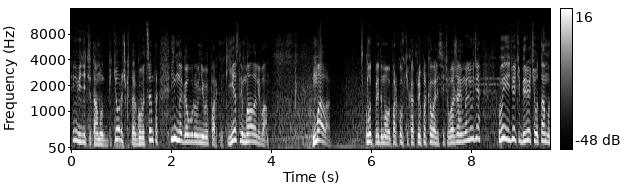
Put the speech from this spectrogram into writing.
И видите, там вот пятерочка, торговый центр и многоуровневый паркинг. Если мало ли вам, мало вот при домовой парковке, как припарковались эти уважаемые люди, вы идете, берете вот там,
